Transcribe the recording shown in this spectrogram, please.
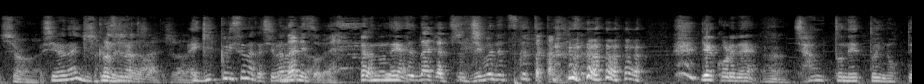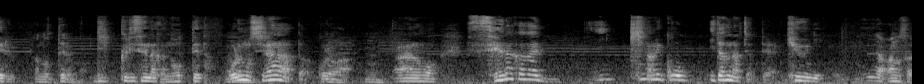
知らない。知らない？ぎっくり背中。ない知らない。えぎっくり背中知らない何それ？あのね なんか自分で作った感じ。いやこれねうん。ちゃんとネットに載ってる。あ乗ってるの？ぎっくり背中載ってた、うん。俺も知らなかったこれは、あの背中がいきなりこう痛くなっちゃって急に。うんあのさ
